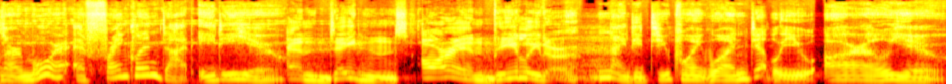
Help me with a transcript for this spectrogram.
Learn more at franklin.edu. And Dayton's R&B leader. 92.1 WROU.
